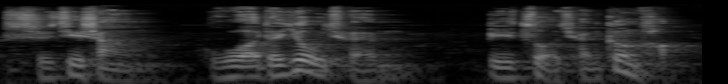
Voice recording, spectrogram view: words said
实际上，我的右拳比左拳更好。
